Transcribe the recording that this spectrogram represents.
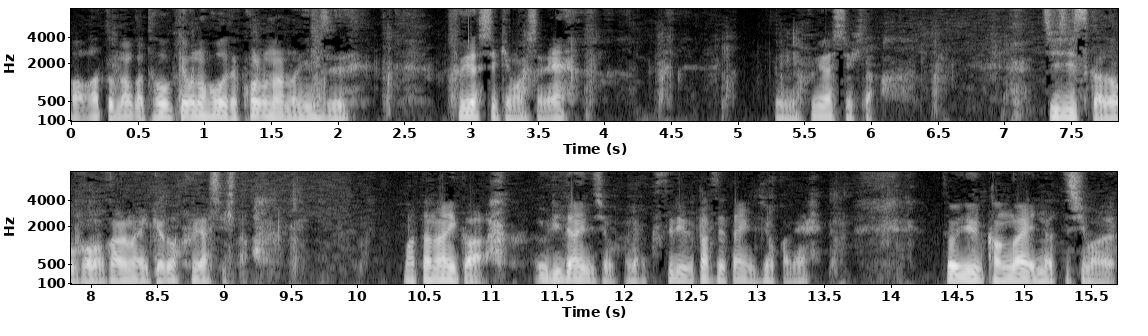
あ、あとなんか東京の方でコロナの人数増やしてきましたね。うん、増やしてきた。事実かどうかわからないけど、増やしてきた。また何か売りたいんでしょうかね。薬打たせたいんでしょうかね。という考えになってしまう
